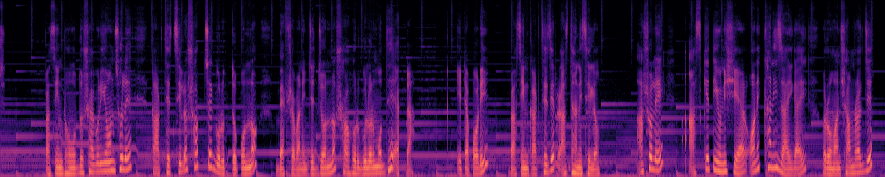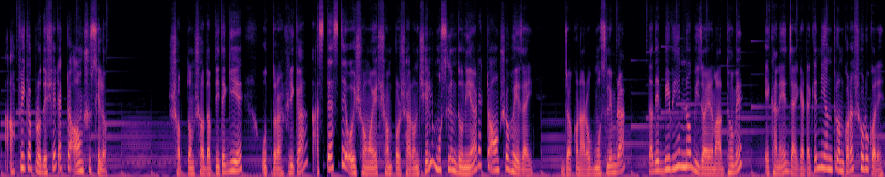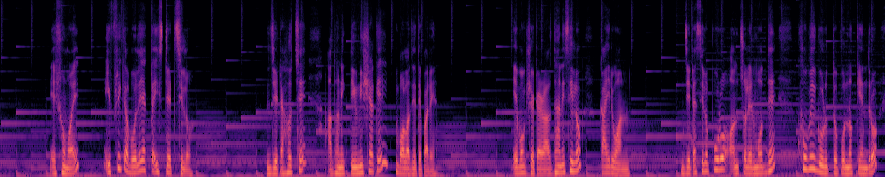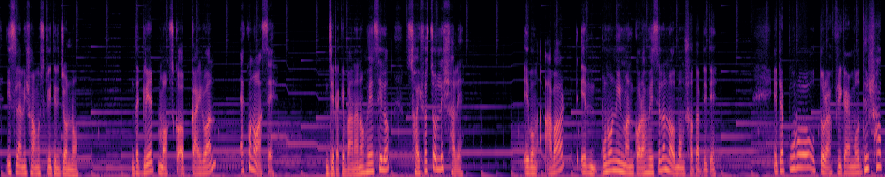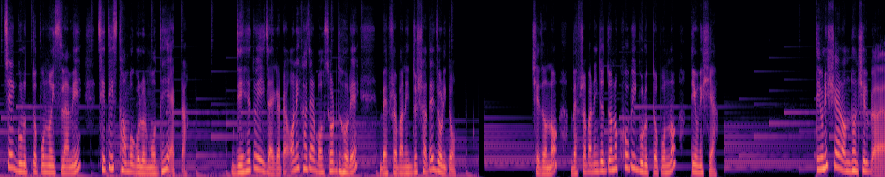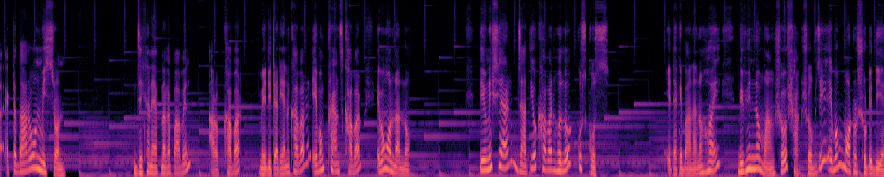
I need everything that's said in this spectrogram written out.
প্রাচীন ভূমধ্যসাগরীয় অঞ্চলে কার্থেজ ছিল সবচেয়ে গুরুত্বপূর্ণ ব্যবসা বাণিজ্যের জন্য শহরগুলোর মধ্যে একটা। এটা পরে প্রাচীন কার্থেজের রাজধানী ছিল। আসলে আজকে তিউনিশিয়ার অনেকখানি জায়গায় রোমান সাম্রাজ্যের আফ্রিকা প্রদেশের একটা অংশ ছিল। সপ্তম শতাব্দীতে গিয়ে উত্তর আফ্রিকা আস্তে আস্তে ওই সময়ের সম্প্রসারণশীল মুসলিম দুনিয়ার একটা অংশ হয়ে যায়, যখন আরব মুসলিমরা তাদের বিভিন্ন বিজয়ের মাধ্যমে এখানে জায়গাটাকে নিয়ন্ত্রণ করা শুরু করে। এ সময় ইফ্রিকা বলে একটা স্টেট ছিল, যেটা হচ্ছে আধুনিক তিউনিশিয়াকেই বলা যেতে পারে। এবং সেটার রাজধানী ছিল কাইরোয়ান যেটা ছিল পুরো অঞ্চলের মধ্যে খুবই গুরুত্বপূর্ণ কেন্দ্র ইসলামী সংস্কৃতির জন্য। The great mosque of Kairouan এখনও আছে, যেটাকে বানানো হয়েছিল ছয়শো চল্লিশ সালে এবং আবার এর পুনর্নির্মাণ করা হয়েছিল নবম শতাব্দীতে। এটা পুরো উত্তর আফ্রিকার মধ্যে সবচেয়ে গুরুত্বপূর্ণ ইসলামী স্মৃতিস্তম্ভগুলোর মধ্যে একটা। যেহেতু এই জায়গাটা অনেক হাজার বছর ধরে ব্যবসা বাণিজ্যের সাথে জড়িত। সেজন্য ব্যবসা বাণিজ্যের জন্য খুবই গুরুত্বপূর্ণ তিউনিশিয়া তিউনিশিয়ার রন্ধনশীল আহ, একটা দারুণ মিশ্রণ। যেখানে আপনারা পাবেন আরব খাবার মেডিটারিয়ান খাবার এবং ফ্রান্স খাবার এবং অন্যান্য। তিউনিশিয়ার জাতীয় খাবার হলো কুসকুস। এটাকে বানানো হয় বিভিন্ন মাংস শাকসবজি এবং মটরশুঁটি দিয়ে।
